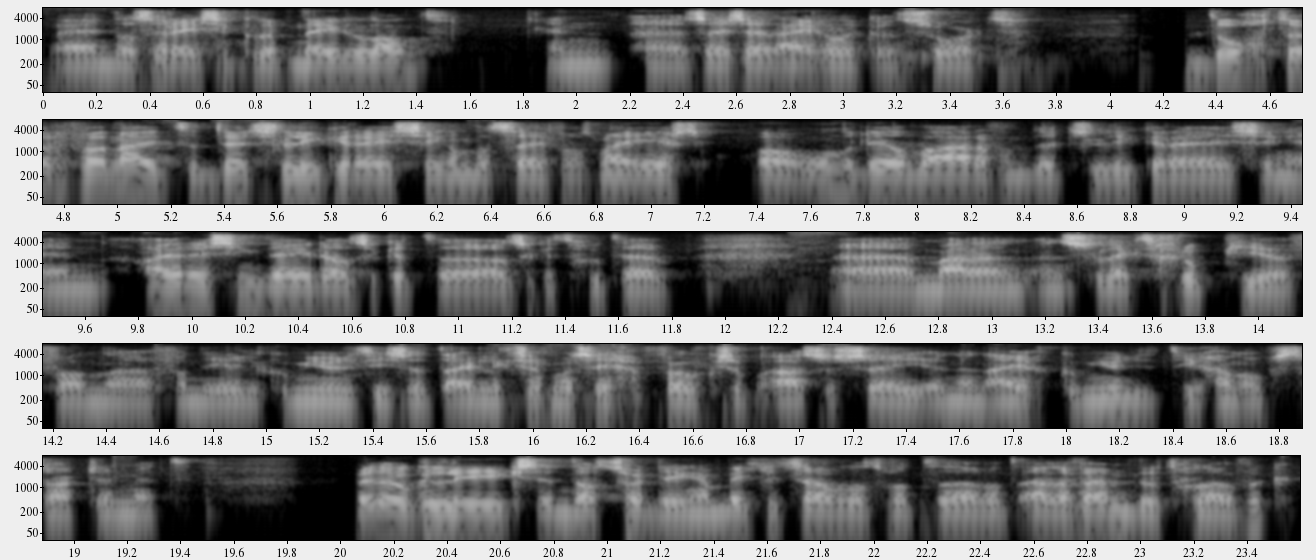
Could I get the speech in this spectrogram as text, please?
En dat is Racing Club Nederland. En zij zijn eigenlijk een soort dochter vanuit Dutch League Racing. Omdat zij volgens mij eerst oh, onderdeel waren van Dutch League Racing en iRacing deden, als ik het, uh, als ik het goed heb. Uh, maar een, een, select groepje van, uh, van die hele community is uiteindelijk zeg maar, zich gefocust op ACC en een eigen community gaan opstarten met, met ook leaks en dat soort dingen. Een beetje hetzelfde als wat, wat LFM doet, geloof ik.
